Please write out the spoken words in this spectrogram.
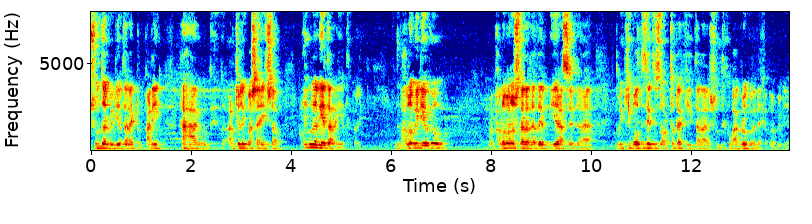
সুন্দর ভিডিও তারা একটু ফানি হা হা আঞ্চলিক ভাষা এইসব এগুলো নিয়ে তারা ইয়ে ভালো ভিডিও কেউ ভালো মানুষ তারা যাদের ইয়ে আছে যারা তুমি কি বলতে চাইতেছো অর্থটা কি তারা শুনতে খুব আগ্রহ করে দেখে তোমার ভিডিও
